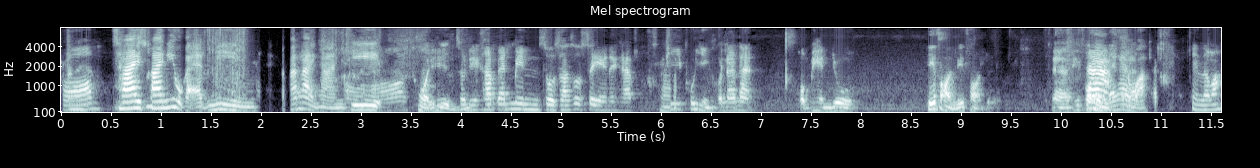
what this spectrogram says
พร้อมใช่ใช่นี่อยู่กับแอดมินมาถ่ายงานที่อ๋อหัวหินสวัสดีครับแอดมินโซซัสโซเซนะครับใช่พี่ผู้หญิงคนนั้นอะ ผมเห็นอยู่พี่ฝนพี่ฝน เออพี่ฝเห็นนได้ไงวะเห็นแล้ววะ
